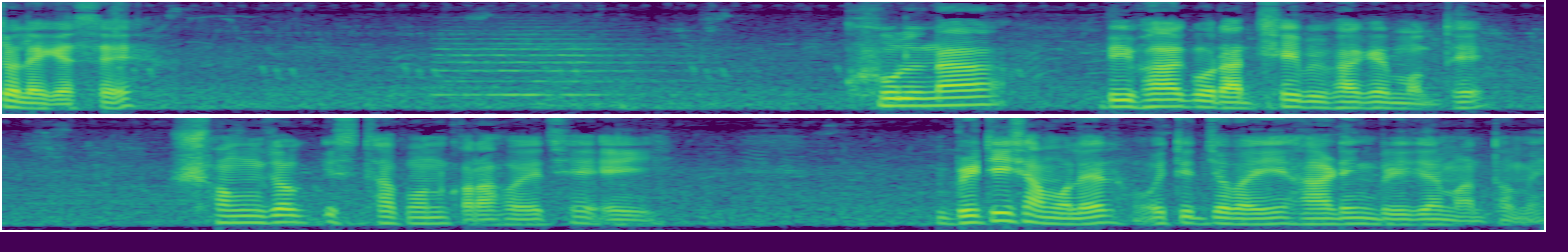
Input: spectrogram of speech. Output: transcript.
চলে গেছে। খুলনা বিভাগ ও রাজশাহী বিভাগের মধ্যে সংযোগ স্থাপন করা হয়েছে এই ব্রিটিশ আমলের ঐতিহ্যবাহী হার্ডিং ব্রিজের মাধ্যমে।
